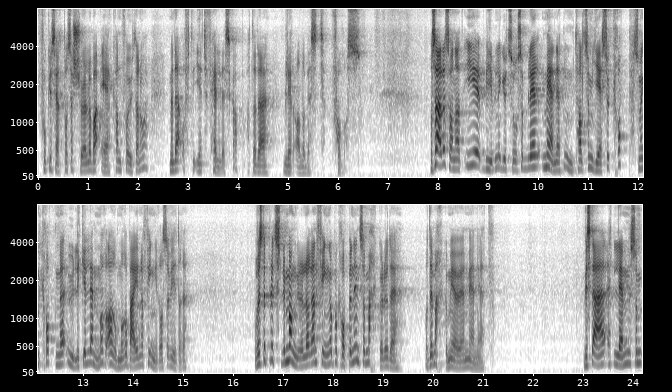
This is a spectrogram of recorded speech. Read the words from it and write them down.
fokusert på seg sjøl og hva jeg kan få ut av noe. Men det er ofte i et fellesskap at det blir aller best for oss. Og så er det sånn at I Bibelen i Guds ord så blir menigheten omtalt som Jesu kropp. Som en kropp med ulike lemmer, armer, og bein og fingre osv. Hvis det plutselig mangler en finger på kroppen din, så merker du det. Og det merker vi òg i en menighet. Hvis det er et lem som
